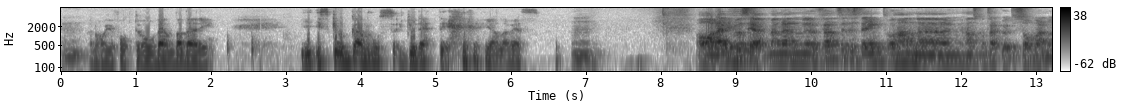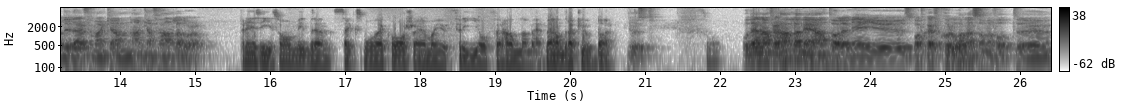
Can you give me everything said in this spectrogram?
Mm. Han har ju fått det att vända där i, i, i skuggan hos Gudetti i alla väst. Mm. Ja, nej, vi får se. Men, men fönstret är stängt och han, eh, hans kontrakt går ut i sommaren och det är därför man kan, han kan förhandla då. då. Precis, har mindre än sex månader kvar så är man ju fri att förhandla med, med andra klubbar. Just. Så. Och den han förhandlar med antagligen är ju sportchef Corona som har fått eh,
